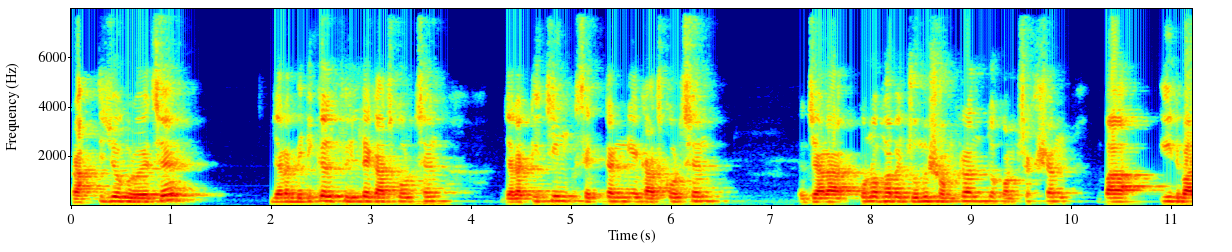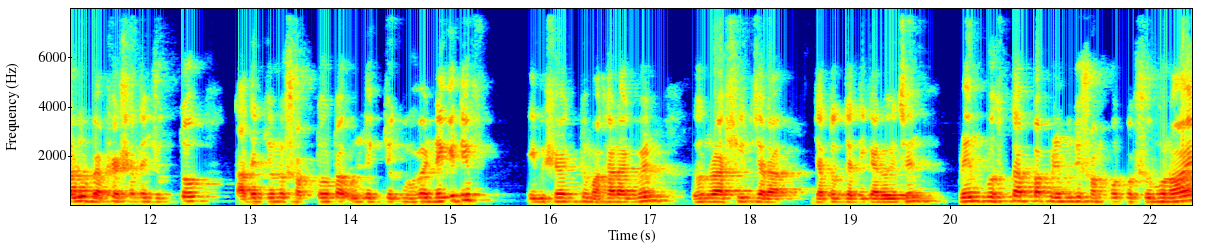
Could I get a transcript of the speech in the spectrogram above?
প্রাপ্তিযোগ রয়েছে। যারা মেডিকেল ফিল্ডে কাজ করছেন, যারা টিচিং সেক্টর নিয়ে কাজ করছেন, যারা কোনোভাবে জমি সংক্রান্ত কনস্ট্রাকশন বা ইট বালুর ব্যবসার সাথে যুক্ত, তাদের জন্য সপ্তাহটা উল্লেখযোগ্যভাবে নেগেটিভ এই বিষয়ে একটু মাথায় রাখবেন। ধনুরাশির যারা জাতক জাতিকা রয়েছেন, প্রেম প্রস্তাব বা প্রেমজ সম্পর্ক শুভ নয়,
